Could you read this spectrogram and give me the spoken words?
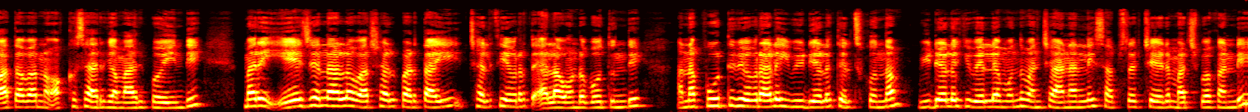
వాతావరణం ఒక్కసారిగా మారిపోయింది మరి ఏ జిల్లాల్లో వర్షాలు పడతాయి. చలి తీవ్రత ఎలా ఉండబోతుంది అన్న పూర్తి వివరాలు ఈ వీడియోలో తెలుసుకుందాం. వీడియోలోకి వెళ్ళే ముందు మన ఛానల్ని సబ్స్క్రైబ్ చేయడం మర్చిపోకండి.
